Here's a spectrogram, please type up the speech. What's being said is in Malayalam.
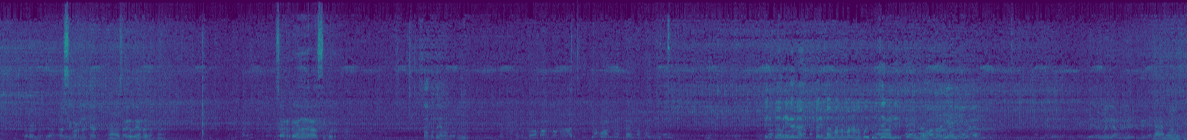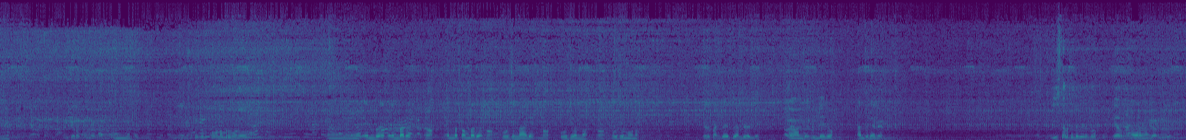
എന്ന് സഹൃദയ നഗർ സഹൃദയ പെരുമ്പാമ്പെന്നും പറഞ്ഞൊന്നും പോയി പിടിച്ചേക്കല്ലേ? മതിയായിരിക്കും വലിയ ആണി ഞാനും കിടപ്പുണ്ട് കേട്ടോ ഫോൺ നമ്പർ എന്ന് പറയാമോ? എൺപത് എൺപത്തൊമ്പത് പൂജ്യം നാല്. പൂജ്യം ഒന്ന്. പൂജ്യം മൂന്ന്. ഇത് പഞ്ചായത്ത് അഞ്ചലല്ലേ? വില്ലേജോ? അഞ്ചലല്ലേ ഈ സ്ഥലത്തിന്റെ പേരെന്തോ? ഏറെ എറണാകുളം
